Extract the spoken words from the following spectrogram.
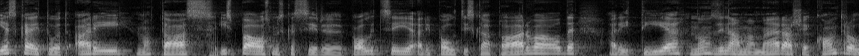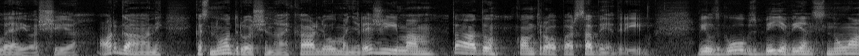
ieskaitot arī no, nu, tās izpausmes, kas ir policija, arī politiskā pārvalde, arī tie, nu, zināmā mērā, šie kontrolējošie orgāni, kas nodrošināja Kārļa Ulmaņa režīmam tādu kontroli pār sabiedrību. Vils Gulbs bija viens no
